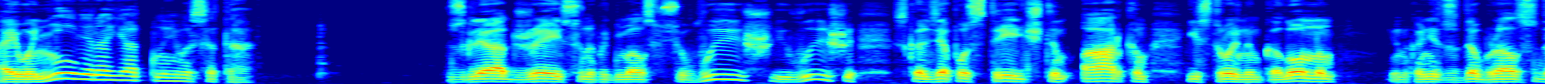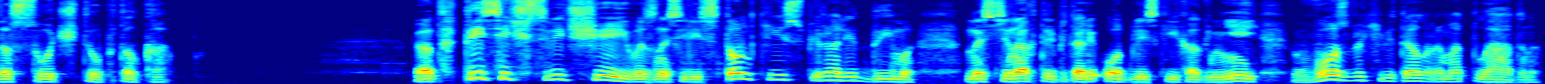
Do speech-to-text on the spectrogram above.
а его невероятная высота. Взгляд Джейсона поднимался все выше и выше, скользя по стрельчатым аркам и стройным колоннам, и, наконец, добрался до сводчатого потолка. От тысяч свечей возносились тонкие спирали дыма, на стенах трепетали отблески их огней, в воздухе витал аромат ладана.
